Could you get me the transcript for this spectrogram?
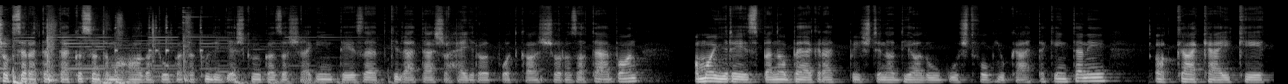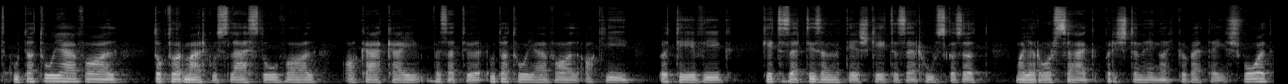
Sok szeretettel köszöntöm a hallgatókat a Külügyi és Külgazdasági Intézet Kilátás a hegyről podcast sorozatában. A mai részben a Belgrád-Pristina dialógust fogjuk áttekinteni, a KKI két kutatójával, dr. Márkusz Lászlóval, a KKI vezető kutatójával, aki öt évig 2015 és 2020 között Magyarország pristinai nagykövete is volt,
